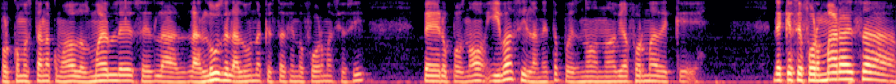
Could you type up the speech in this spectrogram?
por cómo están acomodados los muebles, es la, la luz de la luna que está haciendo formas y así. Pero pues no, ibas y la neta pues no, no había forma de que, de que se formara esa,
